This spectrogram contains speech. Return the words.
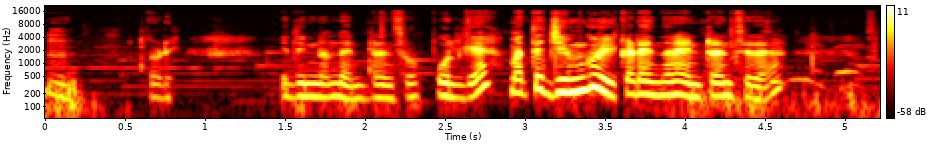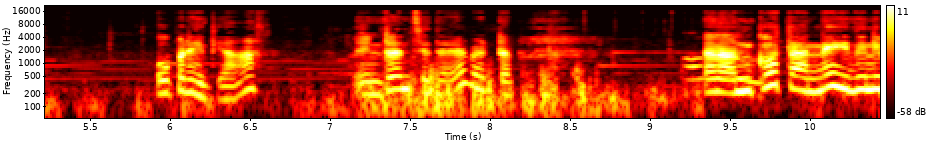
ಹ್ಞೂ ನೋಡಿ. ಇದು ಇನ್ನೊಂದು ಎಂಟ್ರೆನ್ಸು ಪೂಲ್ಗೆ. ಮತ್ತು ಜಿಮ್ಗೂ ಈ ಕಡೆಯಿಂದನೇ ಎಂಟ್ರೆನ್ಸ್ ಇದೆ. ಓಪನ್ ಇದೆಯಾ? ಎಂಟ್ರೆನ್ಸ್ ಇದೆ ಬಟ್ ನಾನು ಅನ್ಕೋತಾನೆ ಇದೀನಿ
